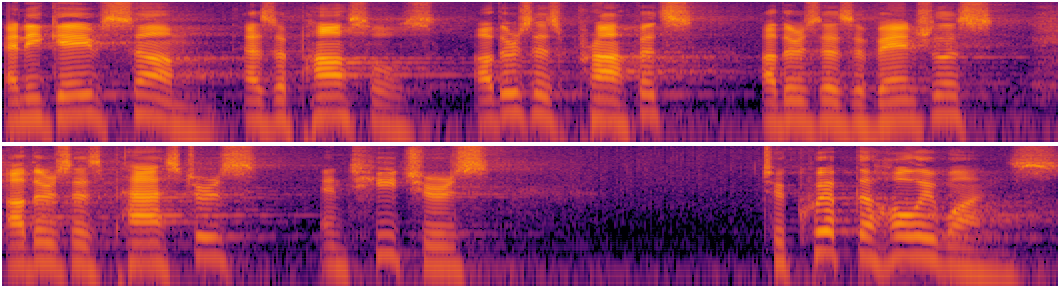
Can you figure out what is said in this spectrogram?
And he gave some as apostles, others as prophets, others as evangelists, others as pastors and teachers to equip the holy ones,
